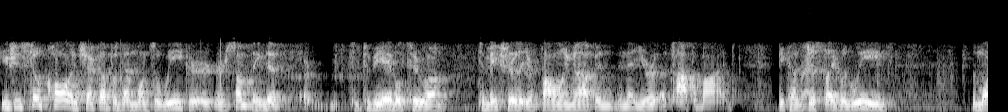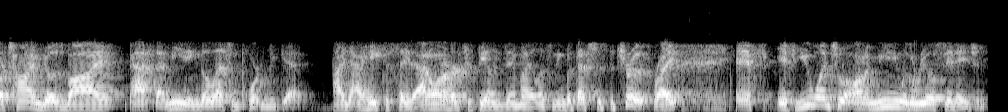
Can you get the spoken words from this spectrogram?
You should still call and check up with them once a week or, or something to, to to be able to um, to make sure that you're following up and, and that you're top of mind. Because right. just like with leads, the more time goes by past that meeting, the less important you get. I, I hate to say that. I don't want to hurt your feelings, anybody listening, but that's just the truth, right? If if you went to a, on a meeting with a real estate agent,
